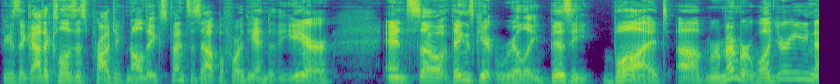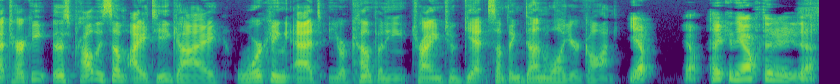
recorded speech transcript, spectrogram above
because they got to close this project and all the expenses out before the end of the year. And so things get really busy. But um, remember, while you're eating that turkey, there's probably some IT guy working at your company trying to get something done while you're gone. Yep, yep. Taking the opportunity to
